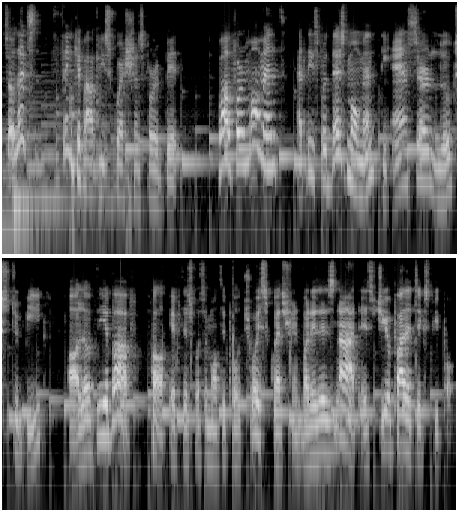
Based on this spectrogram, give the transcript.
So let's think about these questions for a bit well, for a moment, at least for this moment, the answer looks to be all of the above. Well, if this was a multiple choice question, but it is not. It's geopolitics, people.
